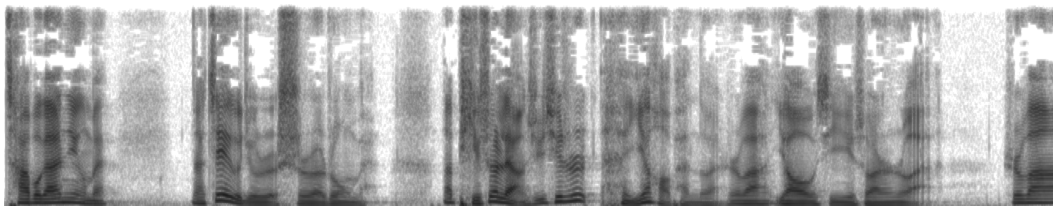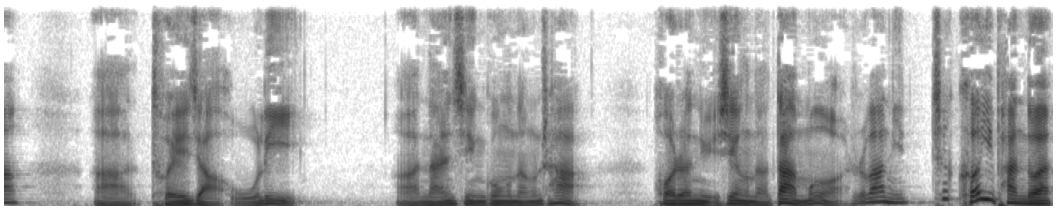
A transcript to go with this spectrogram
擦不干净呗，那这个就是湿热重呗。那脾肾两虚其实 也好判断，是吧？腰膝酸软，是吧？啊，腿脚无力，啊，男性功能差或者女性的淡漠，是吧？你这可以判断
